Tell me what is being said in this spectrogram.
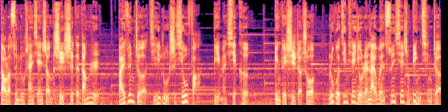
到了孙中山先生逝世的当日，白尊者即入室修法，闭门谢客，并对侍者说：“如果今天有人来问孙先生病情者，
